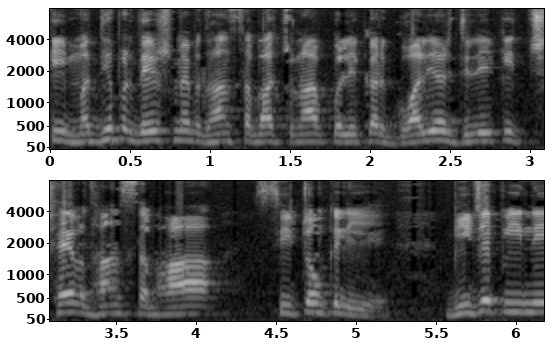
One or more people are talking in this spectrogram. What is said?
कि मध्य प्रदेश में विधानसभा चुनाव को लेकर ग्वालियर ज़िले की छह विधानसभा सीटों के लिए बीजेपी ने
